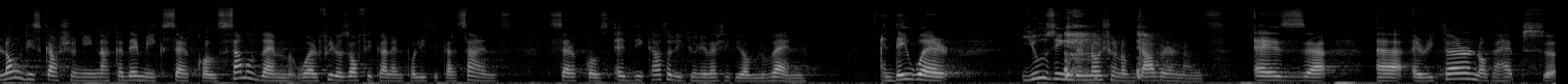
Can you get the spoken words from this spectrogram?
long discussion in academic circles. Some of them were philosophical and political science circles at the Catholic University of Louvain. And they were using the notion of governance as uh, uh, a return or perhaps uh,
